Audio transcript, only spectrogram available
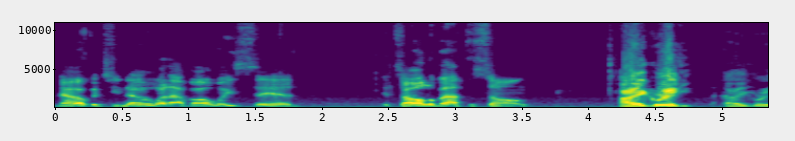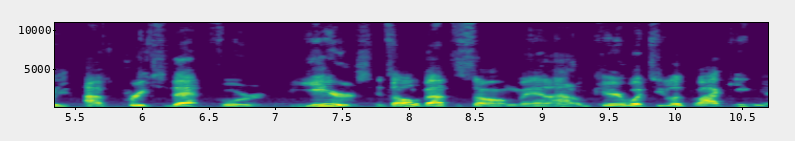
No, but you know what I've always said it's all about the song. I agree. I agree. I've preached that for years. It's all about the song, man. I don't care what you look like. You can,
